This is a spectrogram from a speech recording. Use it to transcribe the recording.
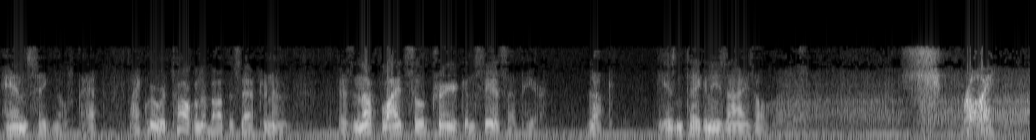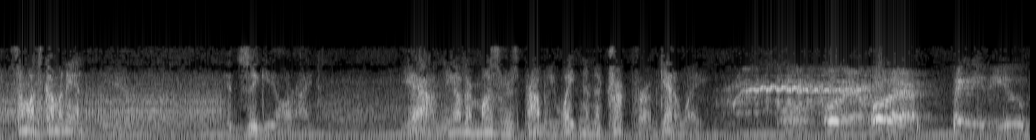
Hand signals, Pat, like we were talking about this afternoon. There's enough light so Trigger can see us up here. Look, he isn't taking his eyes off of us. Shh, Roy. Someone's coming in. It's Ziggy, all right. Yeah, and the other muzzler's probably waiting in the truck for a getaway. Whoa there, whoa there. Take it easy, you.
